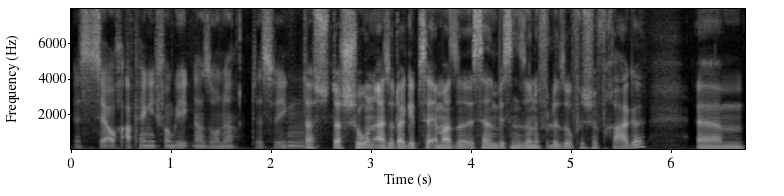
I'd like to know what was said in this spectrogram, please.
es ist ja auch abhängig vom Gegner so, ne? Deswegen. Das, das schon, also da gibt es ja immer so, ist ja ein bisschen so eine philosophische Frage. Ähm,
